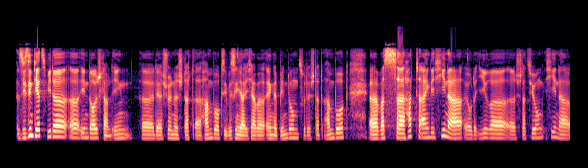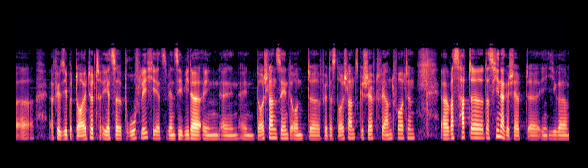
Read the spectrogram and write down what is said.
Sie sind jetzt wieder äh, in Deutschland, in der schönen Stadt äh, Hamburg. Sie wissen ja, ich habe enge Bindung zu der Stadt Hamburg. Äh, was äh, hat eigentlich China oder Ihre äh, Station China für Sie bedeutet, jetzt beruflich, jetzt wenn Sie wieder in, in, in Deutschland sind und für das Deutschlandgeschäft verantworten? was hat das China-Geschäft in Ihrer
